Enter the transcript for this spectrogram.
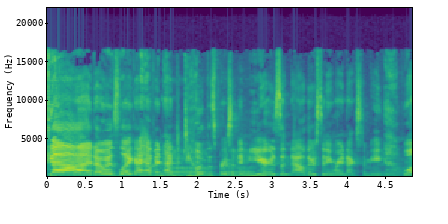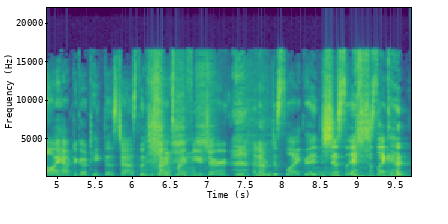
god. I was like, I haven't had to deal with this oh, person in years, and now they're sitting right next to me while I have to go take this test that decides my future. And I'm just like, it's just, it's just like a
